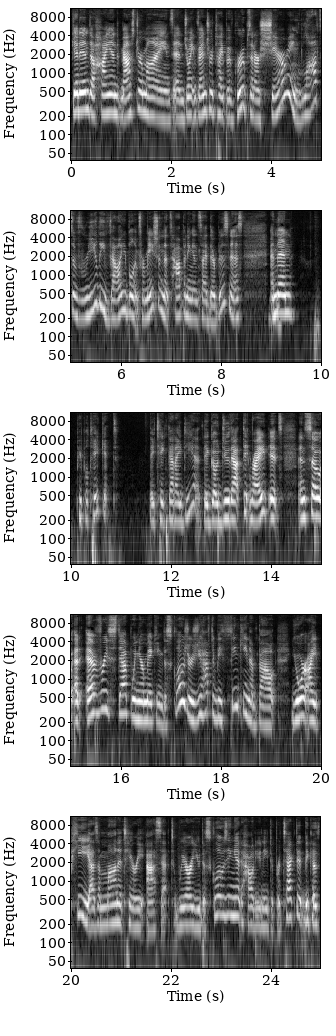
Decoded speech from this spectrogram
get into high end masterminds and joint venture type of groups and are sharing lots of really valuable information that's happening inside their business. And mm-hmm. then people take it. They take that idea, they go do that thing, right? It's and so at every step when you're making disclosures, you have to be thinking about your IP as a monetary asset. Where are you disclosing it? How do you need to protect it? Because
